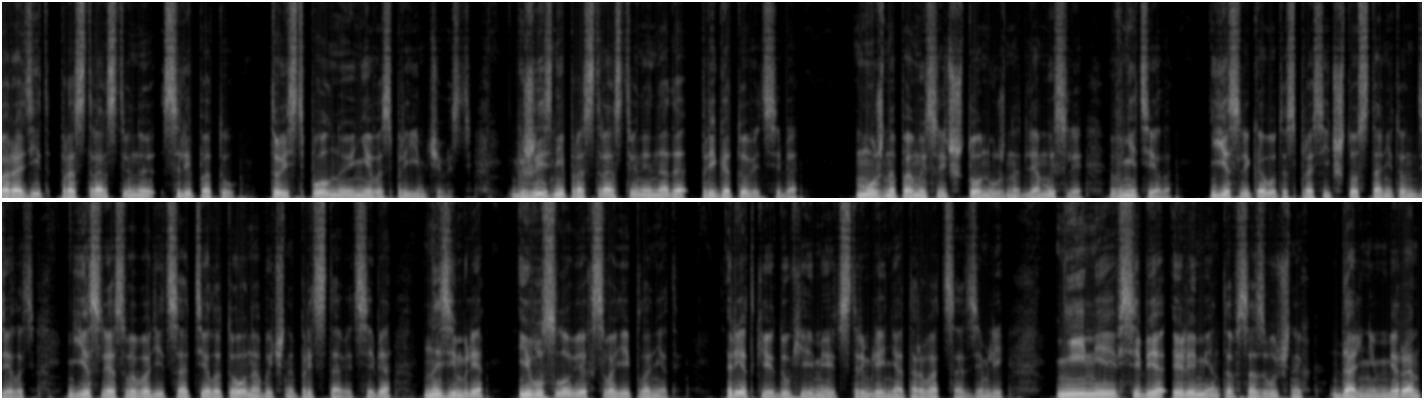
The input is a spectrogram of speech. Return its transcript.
породит пространственную слепоту, то есть полную невосприимчивость. К жизни пространственной надо приготовить себя. Можно помыслить, что нужно для мысли вне тела. Если кого-то спросить, что станет он делать, если освободиться от тела, то он обычно представит себя на Земле и в условиях своей планеты. Редкие духи имеют стремление оторваться от Земли. Не имея в себе элементов, созвучных дальним мирам,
